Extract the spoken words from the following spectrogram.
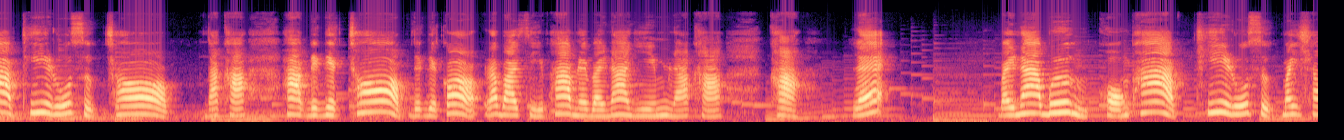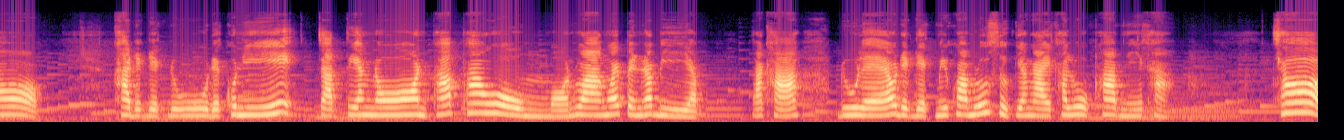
าพที่รู้สึกชอบนะคะ หากเด็กๆชอบ เด็กๆก็ระบายสีภาพในใบหน้ายิ้มนะคะค่ะ และใบหน้าบึ้งของภาพที่รู้สึกไม่ชอบ ค่ะเด็กๆดู เด็กคนนี้จัดเตียงนอน พับผ้าห่มหมอนวางไว้เป็นระเบียบนะคะ ดูแล้วเด็กๆมีความรู้สึกยังไงคะลูกภาพนี้ค่ะ ชอบ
